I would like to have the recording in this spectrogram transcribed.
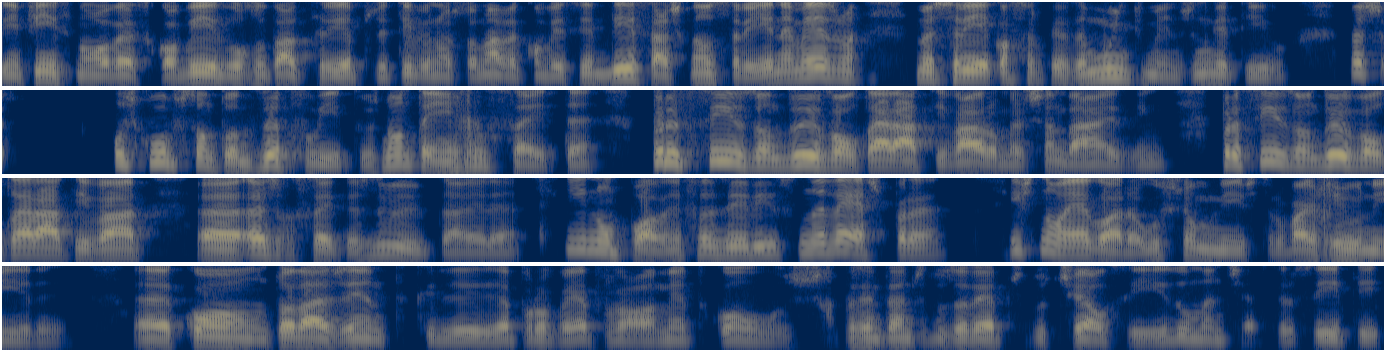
enfim, se não houvesse Covid, o resultado seria positivo. Eu não estou nada convencido disso, acho que não seria na mesma, mas seria com certeza muito menos negativo. Mas os clubes estão todos aflitos, não têm receita, precisam de voltar a ativar o merchandising, precisam de voltar a ativar uh, as receitas de bilheteira e não podem fazer isso na véspera. Isto não é agora, o seu ministro vai reunir com toda a gente que lhe aprover, provavelmente com os representantes dos adeptos do Chelsea e do Manchester City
